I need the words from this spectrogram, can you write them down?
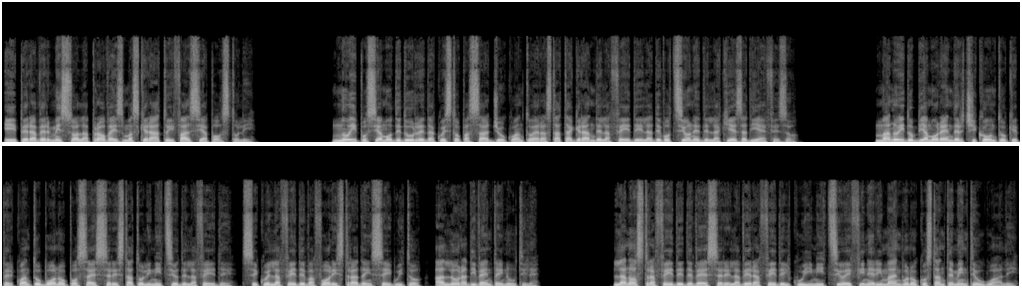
e per aver messo alla prova e smascherato i falsi apostoli. Noi possiamo dedurre da questo passaggio quanto era stata grande la fede e la devozione della Chiesa di Efeso. Ma noi dobbiamo renderci conto che per quanto buono possa essere stato l'inizio della fede, se quella fede va fuori strada in seguito, allora diventa inutile. La nostra fede deve essere la vera fede il cui inizio e fine rimangono costantemente uguali.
